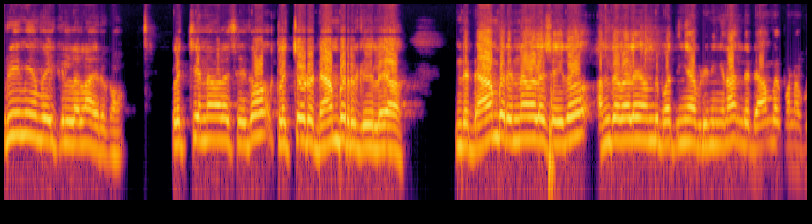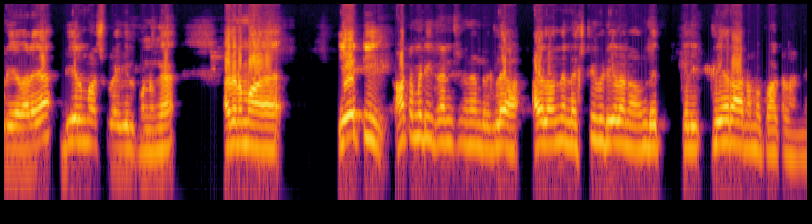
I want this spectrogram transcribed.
ப்ரீமியம் வெஹிக்கிள்லாம் இருக்கும். கிளச் என்ன வேலை செய்தோ கிளச்சோட டேம்பர் இருக்கு இல்லையா? இந்த டேம்பர் என்ன வேலை செய்தோ அந்த வேலையை வந்து பாத்தீங்க அப்படின்னீங்கன்னா இந்த டேம்பர் பண்ணக்கூடிய வேலையை டிஎல் மாஸ் ஃப்ளைவீல் பண்ணுங்க. அதை நம்ம ஏடி ஆட்டோமேட்டிக் டிரான்ஸ்மிஷன் இருக்கு இல்லையா அதுல வந்து நெக்ஸ்ட் வீடியோல நான் வந்து கிளியரா நம்ம பார்க்கலாங்க.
